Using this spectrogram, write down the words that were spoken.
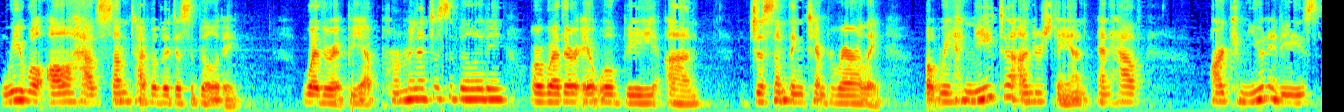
we will all have some type of a disability, whether it be a permanent disability or whether it will be um, just something temporarily. But we need to understand and have our communities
